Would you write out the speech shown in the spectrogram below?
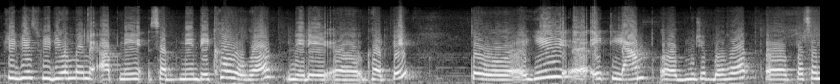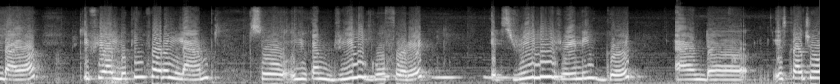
प्रीवियस वीडियो में आपने सबने देखा होगा मेरे uh, घर पे। तो ये uh, एक लैम्प uh, मुझे बहुत uh, पसंद आया। If you are looking for a lamp so you can really go for it it's really really good and इसका जो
